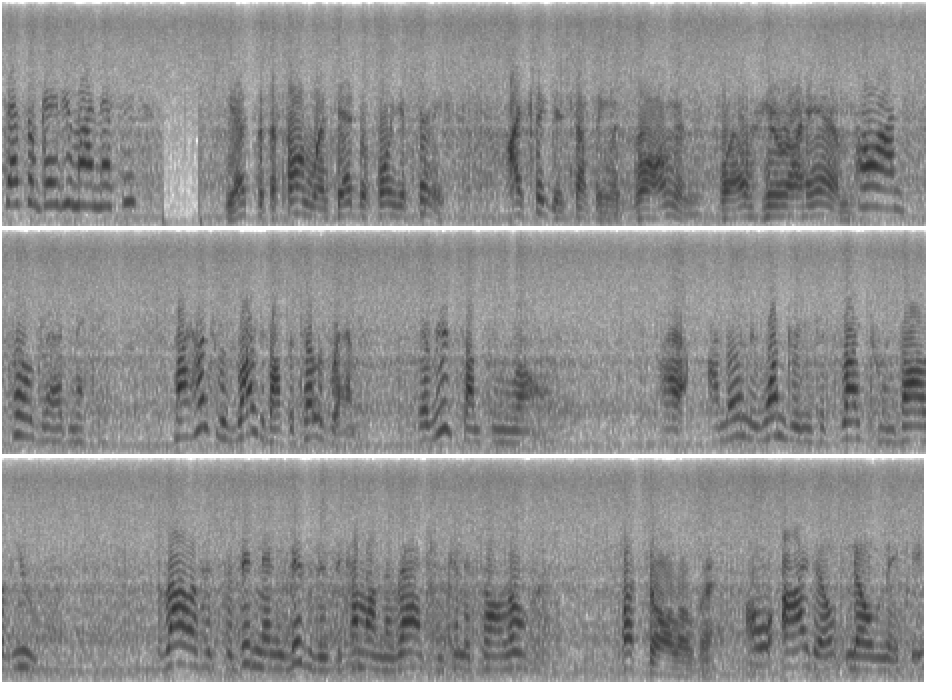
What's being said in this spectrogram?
Cecil gave you my message? Yes, but the phone went dead before you finished. I figured something was wrong, and, well, here I am. Oh, I'm so glad, Mickey. My hunch was right about the telegram. There is something wrong. I, I'm only wondering if it's right to involve you. Raoul has forbidden any visitors to come on the ranch until it's all over. What's all over? Oh, I don't know, Mickey.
